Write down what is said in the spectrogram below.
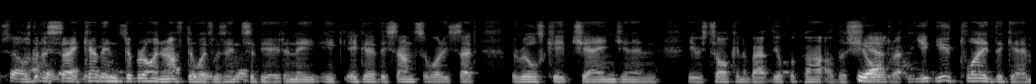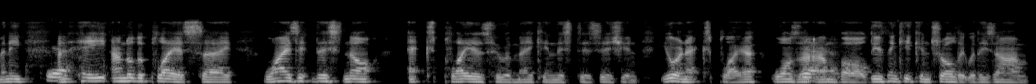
So I was going to say, Kevin De Bruyne afterwards was interviewed, and he, he, he gave this answer where he said the rules keep changing, and he was talking about the upper part of the shoulder. Yeah. You you played the game, and he yeah. and he and other players say, why is it this not ex players who are making this decision? You're an ex player. Was that yeah. handball? Do you think he controlled it with his arm?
